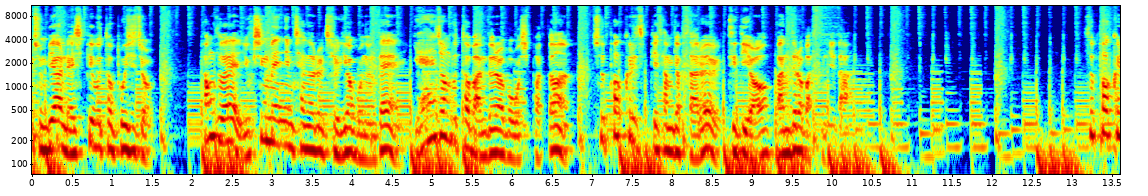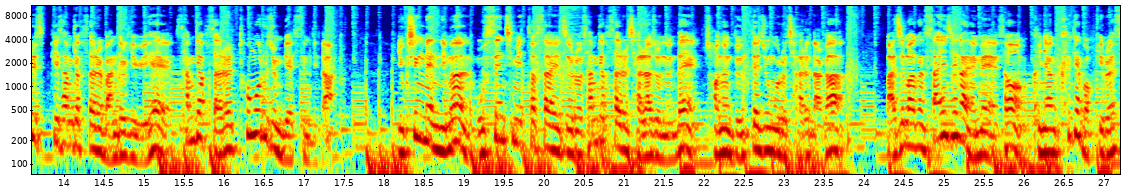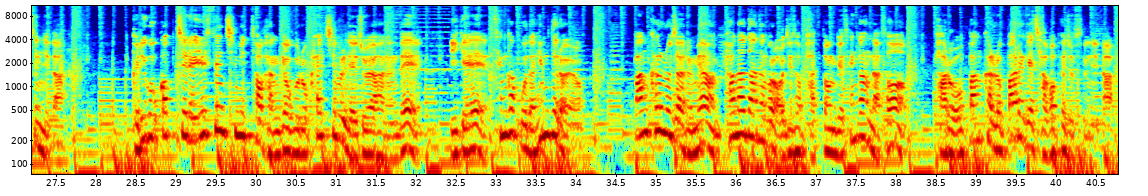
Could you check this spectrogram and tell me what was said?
오늘 준비한 레시피부터 보시죠. 평소에 육식맨님 채널을 즐겨보는데 예전부터 만들어보고 싶었던 슈퍼 크리스피 삼겹살을 드디어 만들어봤습니다. 슈퍼 크리스피 삼겹살을 만들기 위해 삼겹살을 통으로 준비했습니다. 육식맨님은 5cm 사이즈로 삼겹살을 잘라줬는데 저는 눈대중으로 자르다가 마지막은 사이즈가 애매해서 그냥 크게 먹기로 했습니다. 그리고 껍질에 1cm 간격으로 칼집을 내줘야 하는데 이게 생각보다 힘들어요. 빵칼로 자르면 편하다는 걸 어디서 봤던 게 생각나서 바로 빵칼로 빠르게 작업해줬습니다.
